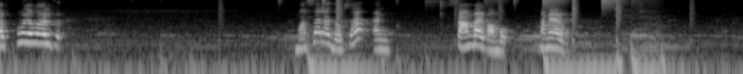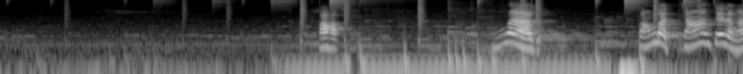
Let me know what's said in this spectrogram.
அற்புதமாக இருக்கு. மசாலா தோசை அண்ட் சாம்பார் காம்போ செம்மையாக இருக்கும். ஆஹா. ரொம்ப நல்லா சாம்பார் சான்ஸே இல்லைங்க.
